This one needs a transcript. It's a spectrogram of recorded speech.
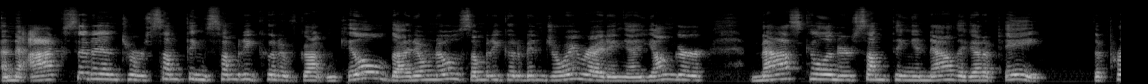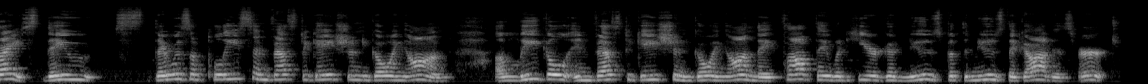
an accident or something. Somebody could have gotten killed. I don't know. Somebody could have been joyriding, a younger masculine or something, and now they got to pay the price. They there was a police investigation going on, a legal investigation going on. They thought they would hear good news, but the news they got is hurt.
